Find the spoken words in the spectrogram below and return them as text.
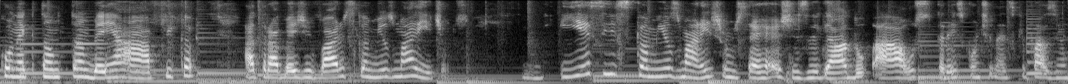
conectando também a África através de vários caminhos marítimos. E esses caminhos marítimos terrestres ligados aos três continentes que faziam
